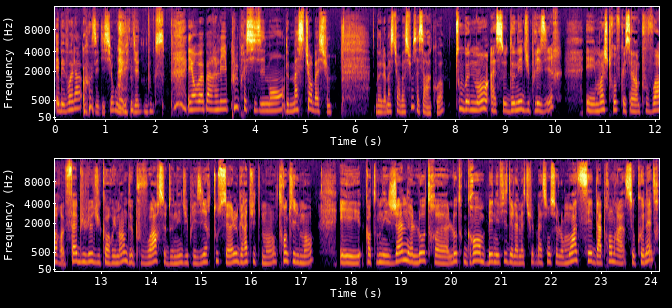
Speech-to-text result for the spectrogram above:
Et bien voilà, aux éditions Wikimedia Books. Et on va parler plus précisément de masturbation. Ben, la masturbation, ça sert à quoi? Tout bonnement à se donner du plaisir. Et moi, je trouve que c'est un pouvoir fabuleux du corps humain de pouvoir se donner du plaisir tout seul, gratuitement, tranquillement. Et quand on est jeune, l'autre, euh, l'autre grand bénéfice de la masturbation, selon moi, c'est d'apprendre à se connaître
